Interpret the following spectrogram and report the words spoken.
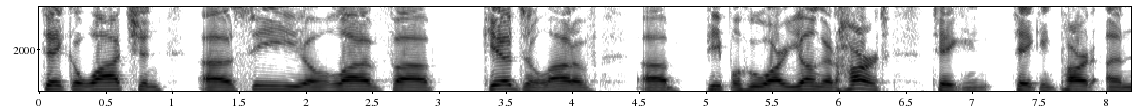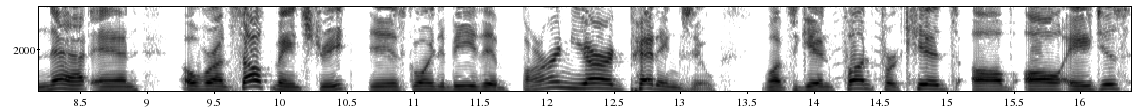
take a watch and uh, see you know, a lot of uh, kids and a lot of uh, people who are young at heart taking taking part on that. And over on South Main Street is going to be the Barnyard Petting Zoo. Once again, fun for kids of all ages.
